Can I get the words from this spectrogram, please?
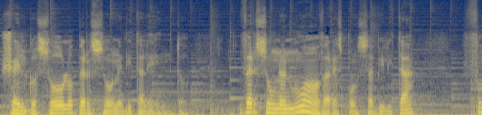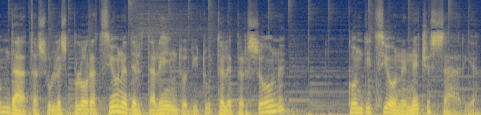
scelgo solo persone di talento, verso una nuova responsabilità fondata sull'esplorazione del talento di tutte le persone, condizione necessaria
